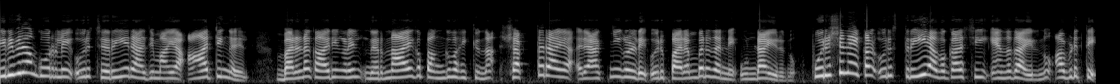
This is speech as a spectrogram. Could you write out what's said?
തിരുവിതാംകൂറിലെ ഒരു ചെറിയ രാജ്യമായ ആറ്റിങ്ങലിൽ ഭരണകാര്യങ്ങളിൽ നിർണായക പങ്ക് വഹിക്കുന്ന ശക്തരായ രാജ്ഞികളുടെ ഒരു പരമ്പര തന്നെ ഉണ്ടായിരുന്നു. പുരുഷനേക്കാൾ ഒരു സ്ത്രീ അവകാശി എന്നതായിരുന്നു അവിടുത്തെ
